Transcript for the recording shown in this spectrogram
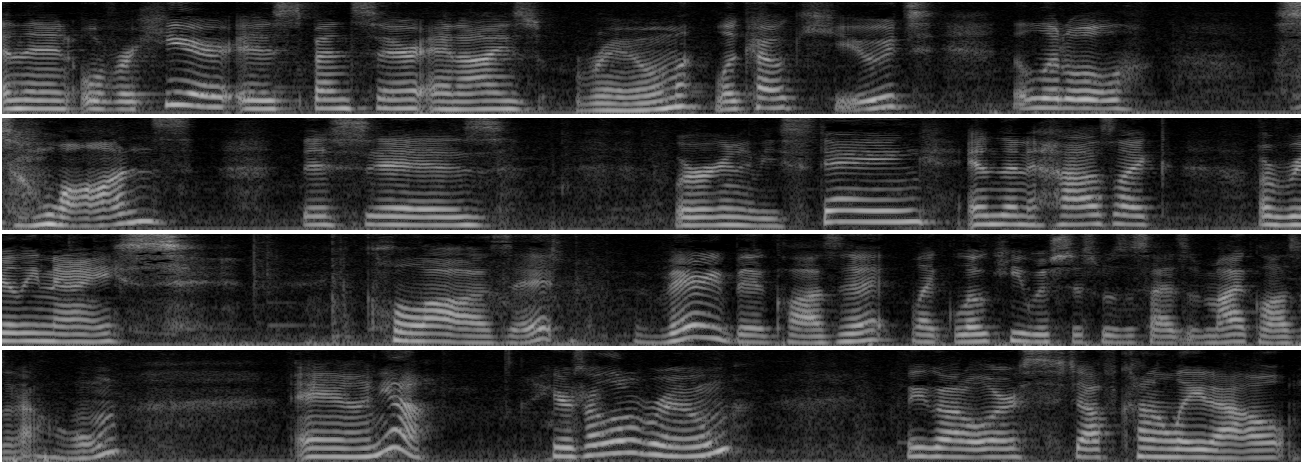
and then over here is Spencer and I's room. Look how cute. The little swans. This is where we're gonna be staying. And then it has like a really nice closet. Very big closet. Like low-key wish this was the size of my closet at home. And yeah, here's our little room. We got all our stuff kind of laid out.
